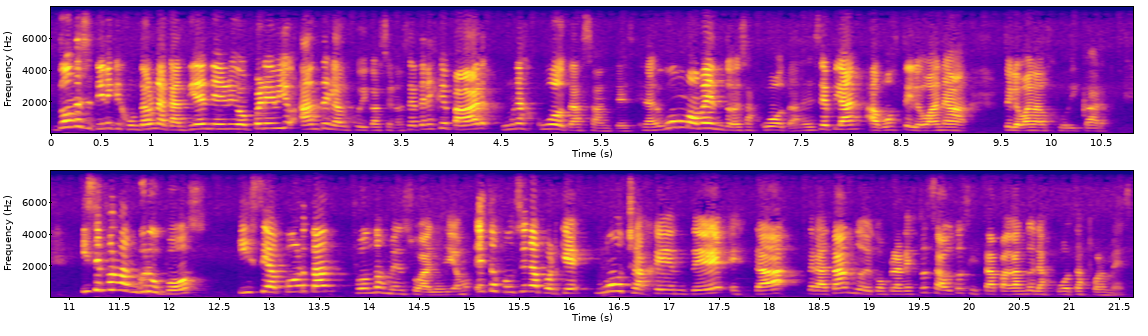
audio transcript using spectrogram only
donde se tiene que juntar una cantidad de dinero previo antes de la adjudicación. O sea, tenés que pagar unas cuotas antes. En algún momento de esas cuotas, de ese plan, a vos te lo van a, te lo van a adjudicar. Y se forman grupos y se aportan fondos mensuales, digamos. Esto funciona porque mucha gente está tratando de comprar estos autos y está pagando las cuotas por mes.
